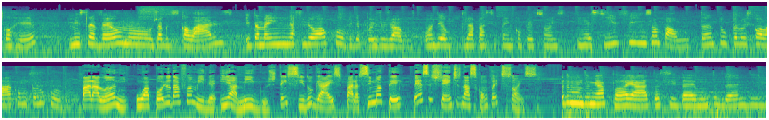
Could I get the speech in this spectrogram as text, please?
correr. Me inscreveu nos Jogos Escolares e também me afiliou ao clube depois dos Jogos, onde eu já participei em competições em Recife e em São Paulo, tanto pelo escolar como pelo clube. Para Alane, o apoio da família e amigos tem sido gás para se manter persistentes nas competições. Todo mundo me apoia, a torcida é muito grande,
